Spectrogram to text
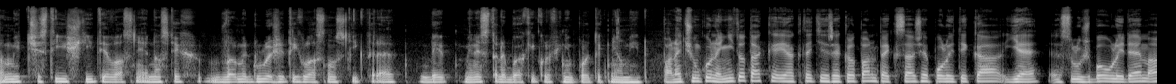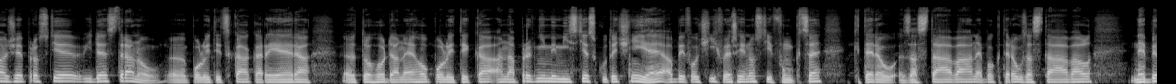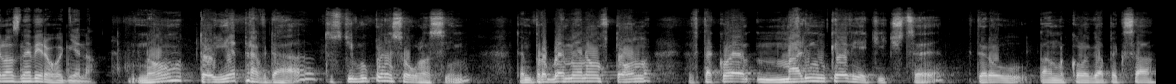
mít čistý štít je vlastně jedna z těch velmi důležitých vlastností, které by minister nebo jakýkoliv jiný politik měl mít. Pane Čunku, není to tak, jak teď řekl pan Peksa, že politika je službou lidem a že prostě jde stranou eh, politická kariéra eh, toho daného politika a na prvním místě skutečně je, aby v očích veřejnosti funkce, kterou zastává nebo kterou zastával, nebyla znevěrohodněna. No, to je pravda, to s tím úplně souhlasím. Ten problém je jenom v tom, v takové malinké větičce, kterou pan kolega Pexa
